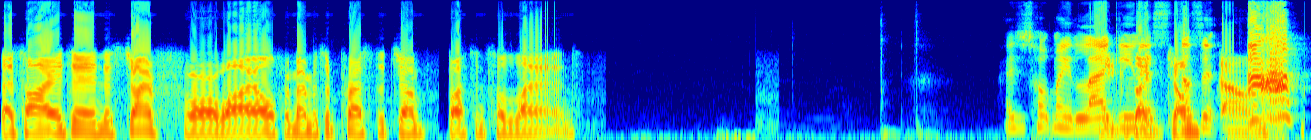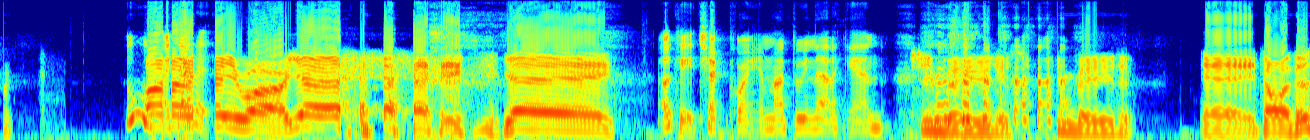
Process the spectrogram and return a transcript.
Let's hide in this giant for a while. Remember to press the jump button to land. I just hope my lagginess doesn't. down. Ah! Ooh, I got it. There you are! Yay! Yay! Okay, checkpoint. I'm not doing that again. She made it. She made it. Yay! Oh, this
